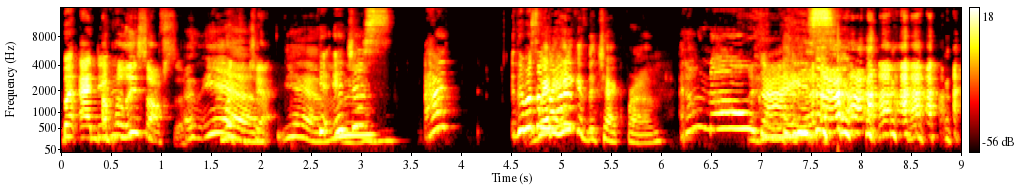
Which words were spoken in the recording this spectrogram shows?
But I didn't. police officer. Uh, yeah, check. yeah. Yeah, it mhm. just I there was a Where lot. did he get the check from? I don't know, guys.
